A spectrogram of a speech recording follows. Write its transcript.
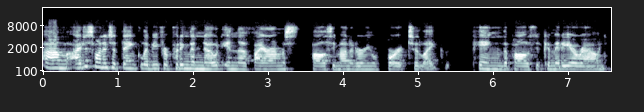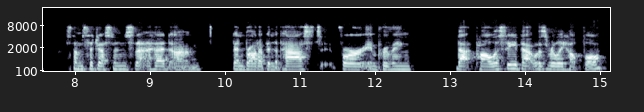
Um, I just wanted to thank Libby for putting the note in the firearms policy monitoring report to like ping the policy committee around some suggestions that had um been brought up in the past for improving that policy. That was really helpful.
